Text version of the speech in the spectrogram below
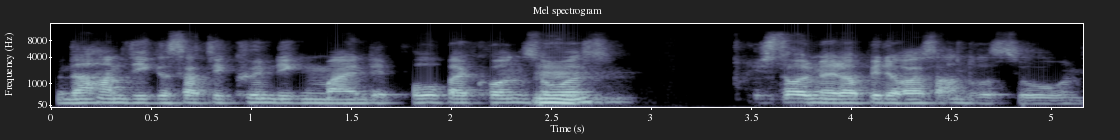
Und da haben die gesagt, die kündigen mein Depot bei Consors. Mhm. Ich soll mir doch bitte was anderes suchen.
